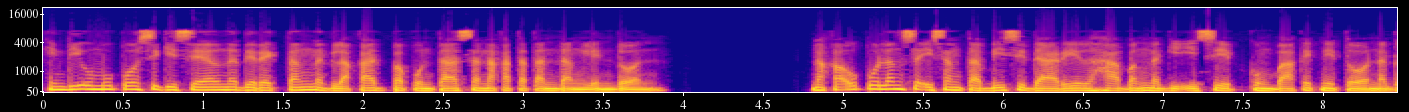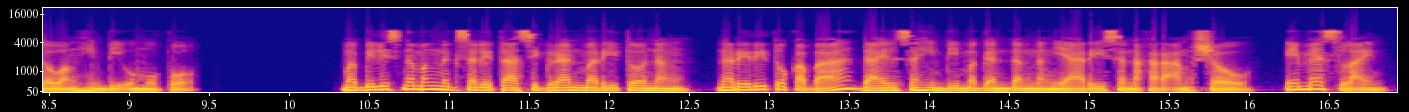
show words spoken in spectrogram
Hindi umupo si Giselle na direktang naglakad papunta sa nakatatandang lindon. Nakaupo lang sa isang tabi si Daryl habang nag-iisip kung bakit nito nagawang hindi umupo. Mabilis namang nagsalita si Grand Marito ng, naririto ka ba dahil sa hindi magandang nangyari sa nakaraang show, MS Line?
